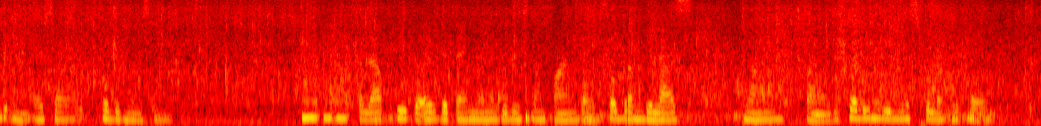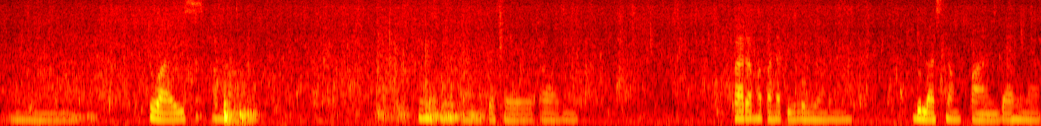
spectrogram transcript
di na or sa tubig mo mismo. Ingat na ingat pala ako dito every time na nag-release ng pan dahil sobrang dulas ng pan. Usually nililinis ko lang ito um, twice a month. Linis mo pan kasi um, para mapanatili yung dulas ng pan dahil na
